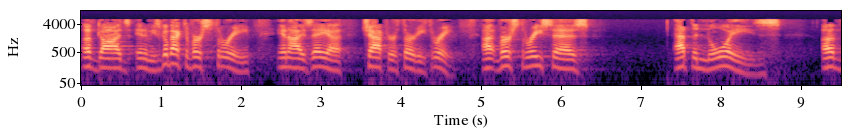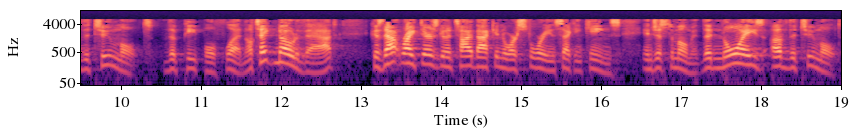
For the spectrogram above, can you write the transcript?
of God's enemies. Go back to verse three in Isaiah chapter 33. Uh, verse 3 says, At the noise of the tumult, the people fled. Now take note of that, because that right there is going to tie back into our story in 2 Kings in just a moment. The noise of the tumult,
